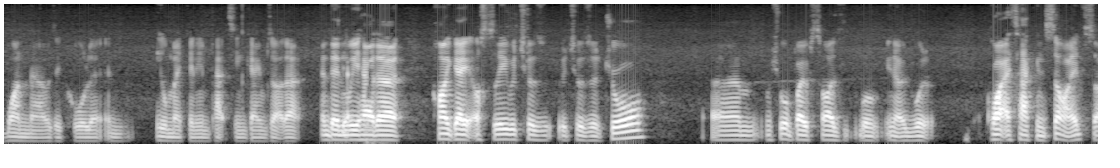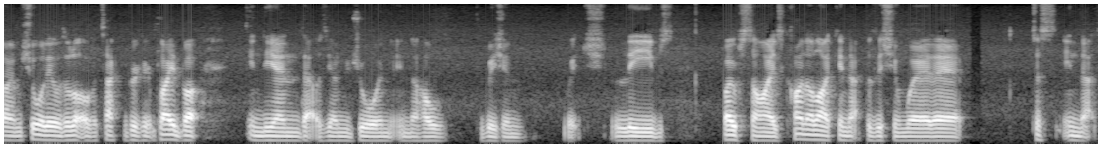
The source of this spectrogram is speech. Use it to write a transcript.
One now, as they call it, and he'll make an impact in games like that. And then yeah. we had a Highgate Osterley, which was which was a draw. Um, I'm sure both sides were, you know, were quite attacking sides, so I'm sure there was a lot of attacking cricket played. But in the end, that was the only draw in, in the whole division, which leaves both sides kind of like in that position where they're just in that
